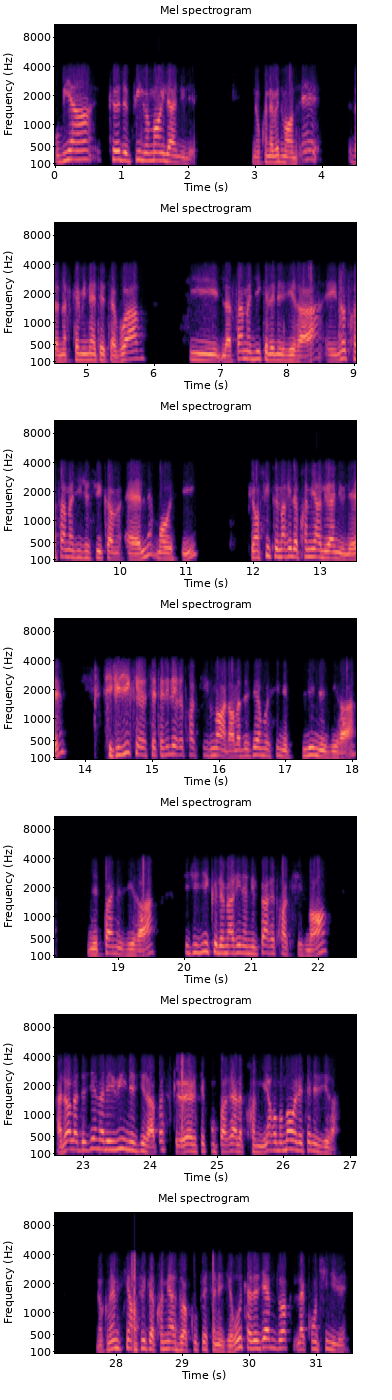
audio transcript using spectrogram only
ou bien que depuis le moment où il a annulé? Donc on avait demandé, la nafkamina était de savoir si la femme a dit qu'elle est Nézira, et une autre femme a dit je suis comme elle, moi aussi, puis ensuite le mari de la première lui a annulé, si tu dis que c'est annulé rétroactivement, alors la deuxième aussi n'est plus Nézira, n'est pas Nézira, si tu dis que le mari n'annule pas rétroactivement, alors la deuxième elle est oui Nézira, parce qu'elle s'est comparée à la première au moment où elle était Nézira. Donc même si ensuite la première doit couper sa Néziroute, la deuxième doit la continuer.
